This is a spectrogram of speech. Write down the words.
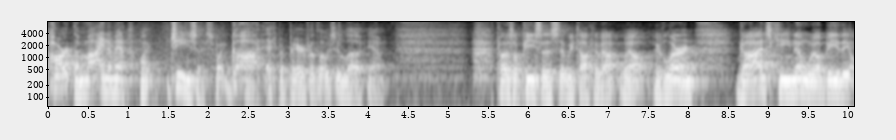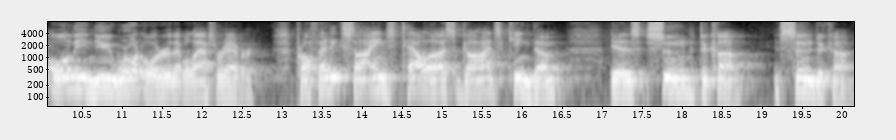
heart, the mind of man, what Jesus, what God has prepared for those who love him. Puzzle pieces that we talked about. Well, we've learned God's kingdom will be the only new world order that will last forever. Prophetic signs tell us God's kingdom is soon to come. It's soon to come.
